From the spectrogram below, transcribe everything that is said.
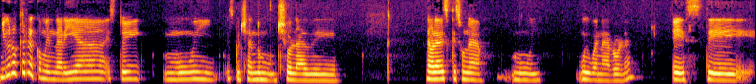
Yo creo que recomendaría, estoy muy escuchando mucho la de, la verdad es que es una muy, muy buena rola. Este,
